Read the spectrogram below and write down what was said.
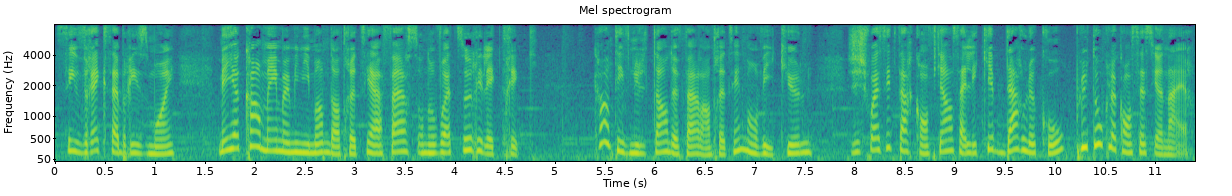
C'est vrai que ça brise moins, mais il y a quand même un minimum d'entretien à faire sur nos voitures électriques. Quand est venu le temps de faire l'entretien de mon véhicule, j'ai choisi de faire confiance à l'équipe d'Arleco plutôt que le concessionnaire.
